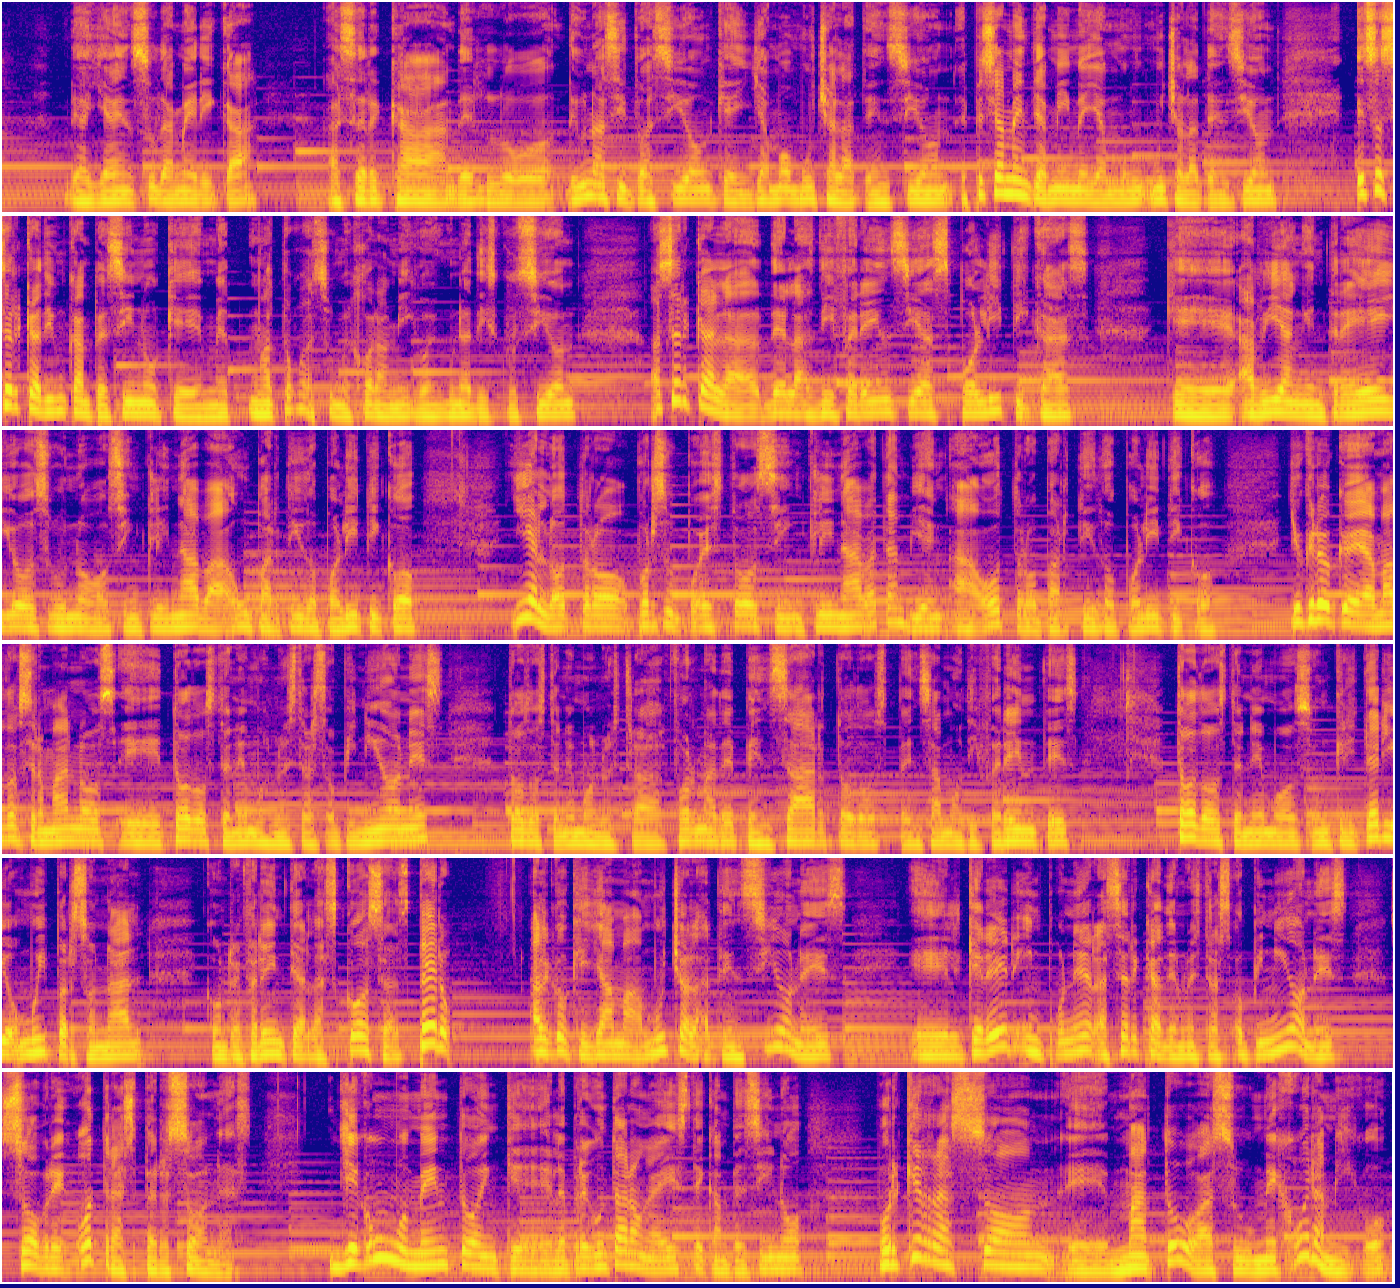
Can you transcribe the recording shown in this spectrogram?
de allá en Sudamérica acerca de, lo, de una situación que llamó mucha la atención, especialmente a mí me llamó mucho la atención. Es acerca de un campesino que mató a su mejor amigo en una discusión acerca de las diferencias políticas que habían entre ellos. Uno se inclinaba a un partido político y el otro, por supuesto, se inclinaba también a otro partido político. Yo creo que, amados hermanos, eh, todos tenemos nuestras opiniones, todos tenemos nuestra forma de pensar, todos pensamos diferentes, todos tenemos un criterio muy personal con referente a las cosas, pero algo que llama mucho la atención es el querer imponer acerca de nuestras opiniones sobre otras personas. Llegó un momento en que le preguntaron a este campesino por qué razón eh, mató a su mejor amigo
